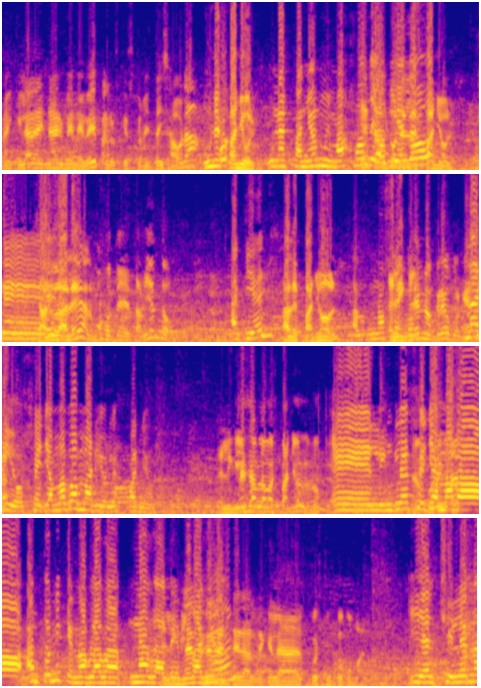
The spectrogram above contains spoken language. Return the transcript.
alquilada en Airbnb, para los que os conectáis ahora, un español. Un español muy majo ¿Qué de tal con el Oviedo. español? Que... Salúdale, a lo mejor te está viendo. ¿A quién? Al español. A- No sé El qué- inglés no creo, porque Mario, se llamaba Mario el español. ¿El inglés se hablaba español o no? El inglés se llamaba Anthony, que no hablaba nada El de inglés no se va a español. enterar de que le has puesto un poco mal. Y el chileno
